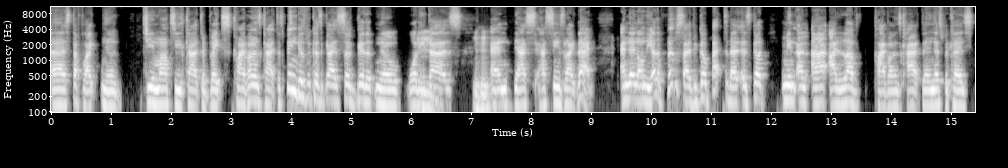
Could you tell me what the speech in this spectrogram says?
uh, stuff like you know Giamatti's character breaks Clive Owen's character's fingers because the guy is so good at you know what he Mm. does, Mhm. and has has scenes like that. And then on the other flip side, if we go back to that, it's got. I mean, I I, I love Clive Owen's character in this because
